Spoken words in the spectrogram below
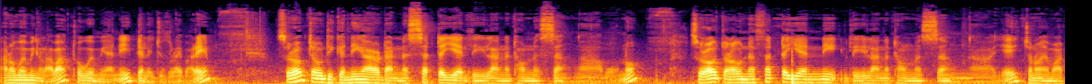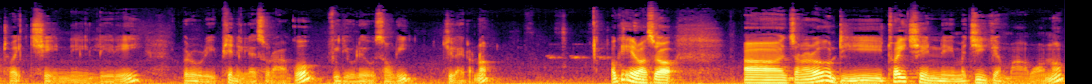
အားလုံးပဲမင်္ဂလာပါထုတ်ဝေမြနေပြန်လည်ကြိုဆိုလိုက်ပါတယ်ဆိုတော့ကျွန်တော်ဒီကနေ့ကတော့ဒါ21ရက်4လ2025ပေါ့နော်ဆိုတော့ကျွန်တော်21ရက်နေ့4လ2025ရဲ့ကျွန်တော်ရဲ့မှာ trade ချေနေလေးတွေဘယ်လိုတွေဖြစ်နေလဲဆိုတာကိုဗီဒီယိုလေးကိုဆုံးပြီးကြည့်လိုက်တော့နော် okay အဲ့တော့ဆိုတော့အာကျွန်တော်တို့ဒီ trade chain နေမကြည့်ခင်မှာပေါ့နော်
